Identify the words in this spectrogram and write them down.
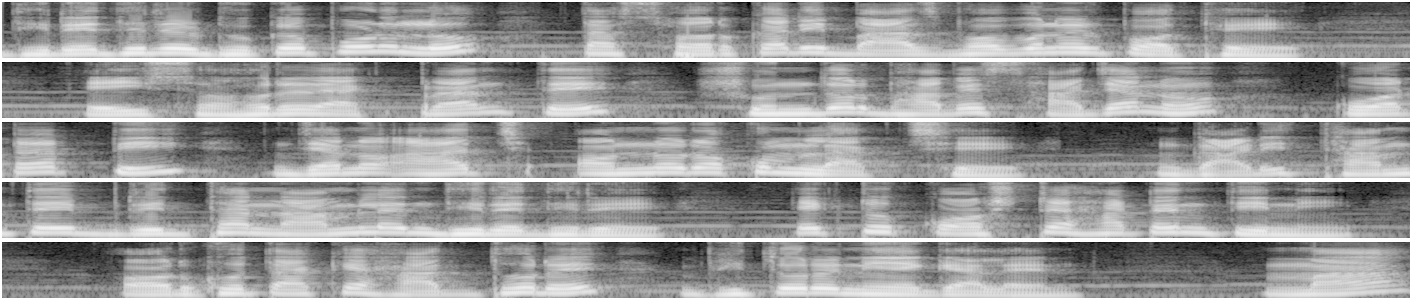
ধীরে ধীরে ঢুকে পড়ল তার সরকারি বাসভবনের পথে। এই শহরের এক প্রান্তে সুন্দরভাবে সাজানো কোয়ার্টারটি যেন আজ অন্যরকম লাগছে। গাড়ি থামতেই বৃদ্ধা নামলেন ধীরে ধীরে। একটু কষ্টে হাঁটেন তিনি। অর্ঘ্য তাকে হাত ধরে ভিতরে নিয়ে গেলেন। মা,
